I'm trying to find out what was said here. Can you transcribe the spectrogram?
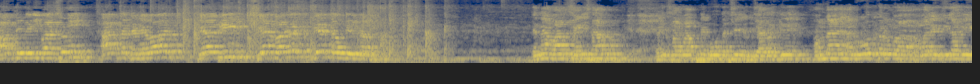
आपने मेरी बात सुनी आपका धन्यवाद। जय भीम जय भारत जय तौदेव धन्यवाद सही साहब। सैनी साहब, आपने बहुत अच्छे विचार रखे। हम, मैं अनुरोध करूँगा, हमारे जिला के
